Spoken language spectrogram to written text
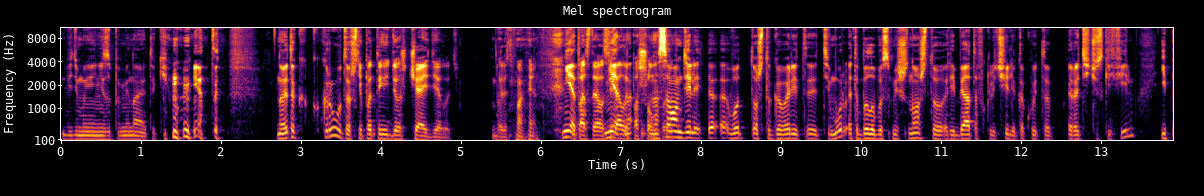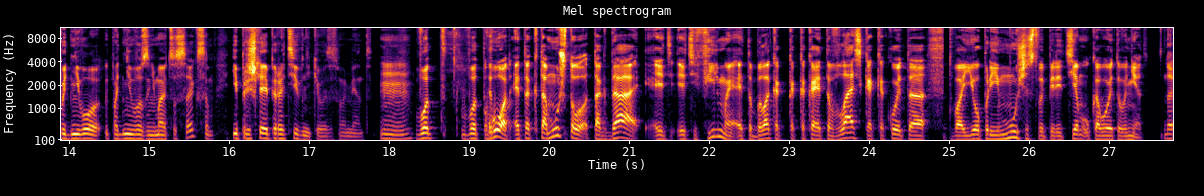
видимо, я не запоминаю такие моменты. Но это круто, что... Типа ты идешь чай делать в этот момент. Нет, Ты поставил нет, сериал на, и пошел. На куда-то. самом деле, э, э, вот то, что говорит э, Тимур, это было бы смешно, что ребята включили какой-то эротический фильм, и под него, под него занимаются сексом, и пришли оперативники в этот момент. Мгм. Вот, вот, это- Вот, это к тому, что тогда эти, эти фильмы, это была как, как какая-то власть, как какое-то твое преимущество перед тем, у кого этого нет. Да,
